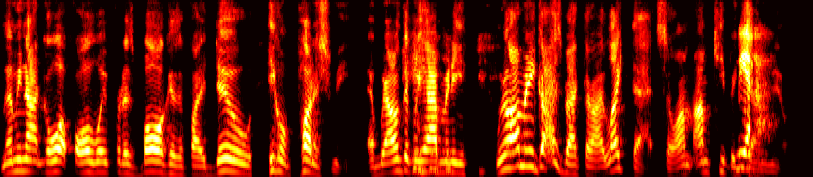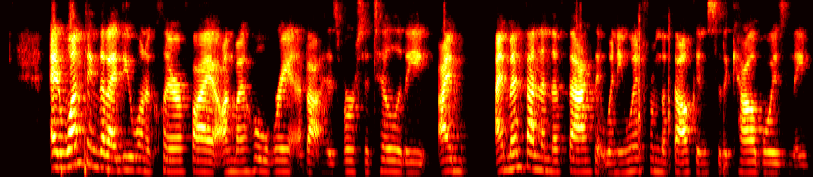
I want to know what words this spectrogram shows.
Let me not go up all the way for this ball because if I do, he gonna punish me. And I don't think we have many. We don't have many guys back there. I like that, so I'm I'm keeping yeah. Keanu Neal. And one thing that I do want to clarify on my whole rant about his versatility, I I meant that in the fact that when he went from the Falcons to the Cowboys and they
